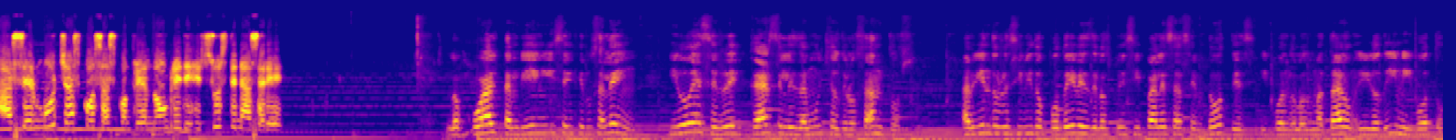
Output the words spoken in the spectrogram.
hacer muchas cosas contra el nombre de Jesús de Nazaret. lo cual también hice en Jerusalén, yo encerré en cárceles a muchos de los santos, habiendo recibido poderes de los principales sacerdotes, y cuando los mataron, yo di mi voto.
